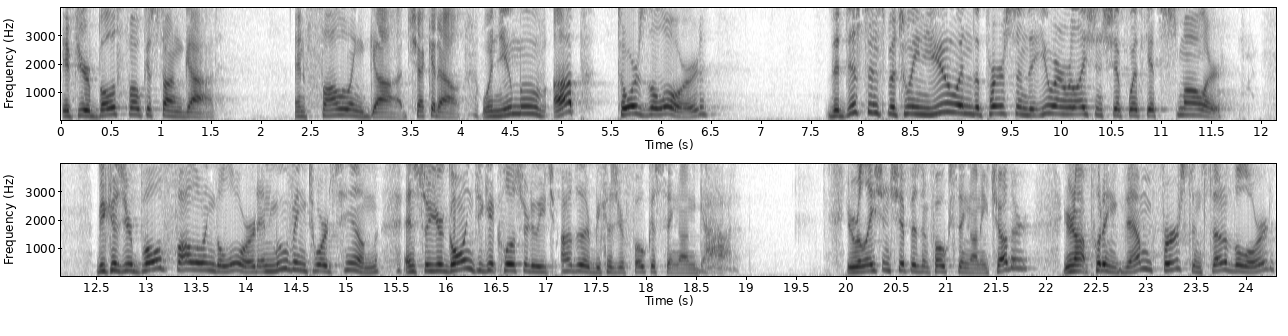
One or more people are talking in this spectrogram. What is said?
If you're both focused on God and following God, check it out. When you move up towards the Lord, the distance between you and the person that you are in relationship with gets smaller because you're both following the Lord and moving towards Him. And so you're going to get closer to each other because you're focusing on God. Your relationship isn't focusing on each other. You're not putting them first instead of the Lord.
